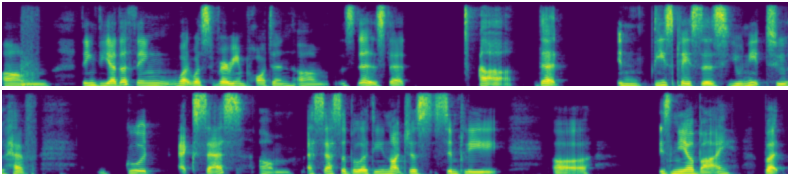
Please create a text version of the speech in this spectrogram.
Um, I think the other thing, what was very important, um, is this that uh, that in these places you need to have good access, um, accessibility, not just simply uh, is nearby, but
